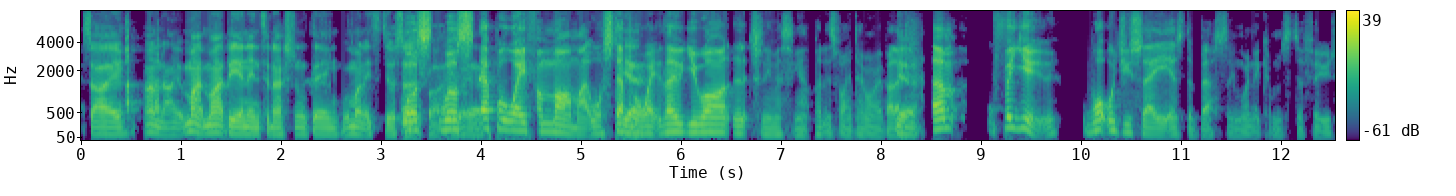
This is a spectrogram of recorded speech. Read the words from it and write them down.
so i don't know it might might be an international thing we might need to do a We'll, party, we'll but yeah. step away from Marmite. We'll step Yeah. away, though you are literally missing out, but it's fine. Don't worry about it. yeah Um, for you, what would you say is the best thing when it comes to food?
